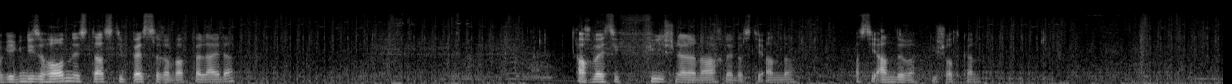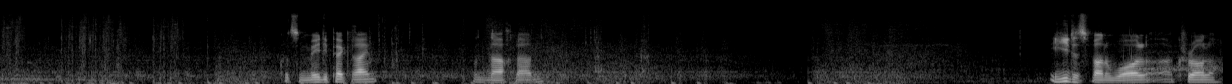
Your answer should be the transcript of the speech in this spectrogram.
So, gegen diese Horden ist das die bessere Waffe leider. Auch weil sie viel schneller nachlädt als die andere. Als die andere, die Shotgun. Kurz ein Medipack rein. Und nachladen. Ih, das war ein Wall-Crawler.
